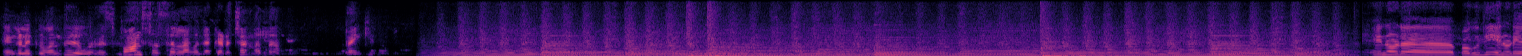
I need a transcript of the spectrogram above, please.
எங்களுக்கு வந்து ஒரு ஸ்பான்சர்ஸ் எல்லாம் கொஞ்சம் கிடைச்சா நல்லா தேங்க்யூ என்னோட பகுதி என்னுடைய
